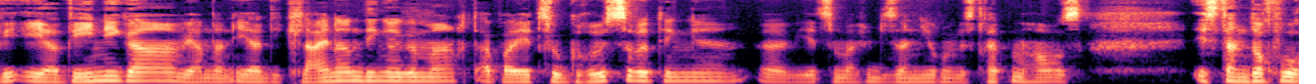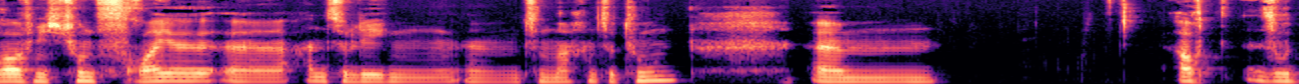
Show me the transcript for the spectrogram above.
eher weniger. Wir haben dann eher die kleineren Dinge gemacht, aber jetzt so größere Dinge, äh, wie jetzt zum Beispiel die Sanierung des Treppenhaus, ist dann doch, worauf ich mich schon freue, äh, anzulegen, ähm, zu machen, zu tun. Ähm, auch so,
